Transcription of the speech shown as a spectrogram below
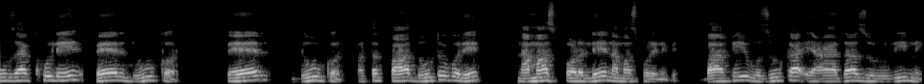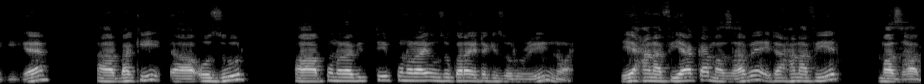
মোজা খুলে পের ধু কর পের ধু কর, অর্থাৎ পা ধৌত করে নামাজ পড়লে নামাজ পড়ে নেবে। বাকি ওজু কা এদা জরুরি নেই হ্যাঁ। আর বাকি ওজুর পুনরাবৃত্তি পুনরায় উজু করা এটা কি জরুরি নয় ये हनाफिया का मजहब है এটা হানাফির मजहब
